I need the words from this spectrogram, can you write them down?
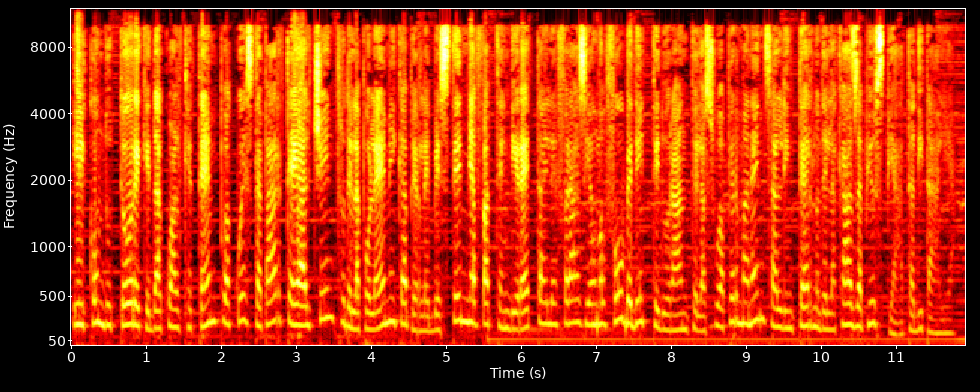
il conduttore che da qualche tempo a questa parte è al centro della polemica per le bestemmie fatte in diretta e le frasi omofobe dette durante la sua permanenza all'interno della casa più spiata d'Italia.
